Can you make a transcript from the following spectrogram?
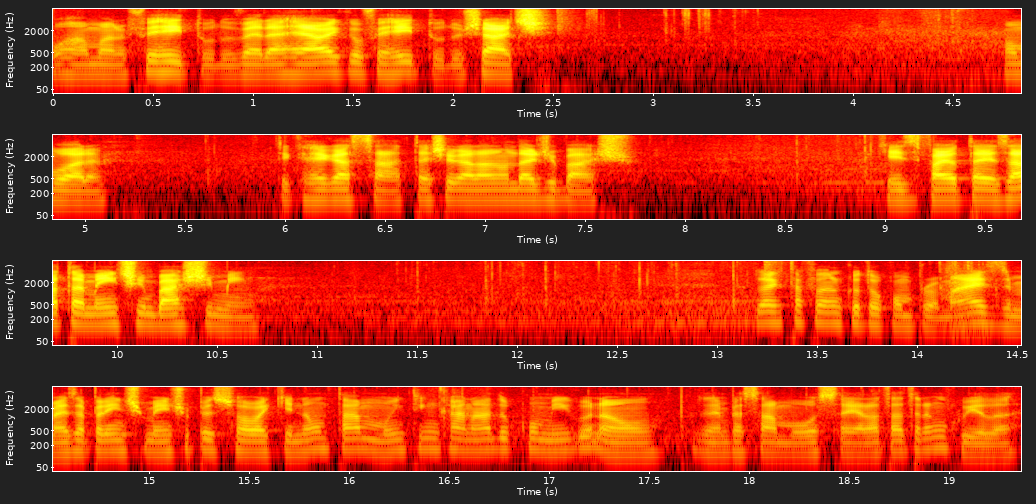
Porra, mano, ferrei tudo, velho. A real é que eu ferrei tudo, chat. Vambora. Tem que arregaçar até chegar lá no andar de baixo. Case file tá exatamente embaixo de mim. Apesar que tá falando que eu tô compromised, mas aparentemente o pessoal aqui não tá muito encanado comigo, não. Por exemplo, essa moça aí, ela tá tranquila.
